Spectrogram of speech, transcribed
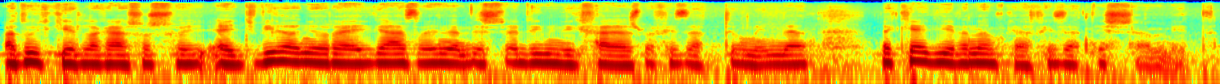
hát úgy két lakásos, hogy egy villanyóra, egy gázra, mindent, és eddig mindig felesbe fizettünk mindent. Neki egy éve nem kell fizetni semmit.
